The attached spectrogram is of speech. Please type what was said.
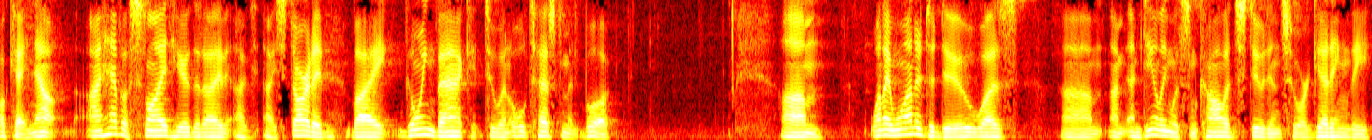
Okay, now I have a slide here that I, I've, I started by going back to an Old Testament book. Um, what I wanted to do was um, I'm, I'm, dealing with some college students who are getting the,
